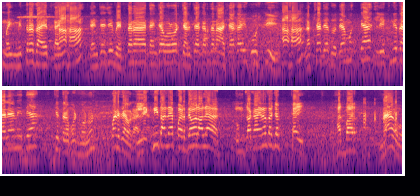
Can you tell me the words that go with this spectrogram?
मै- मित्रच आहेत हा, हा. काही त्यांच्याशी भेटताना त्यांच्याबरोबर चर्चा करताना अशा काही गोष्टी हा हा. लक्षात येत होत्या. मग त्या लेखणीत आल्या आणि त्या चित्रपट म्हणून पडद्यावर आल्या. लेखनीत आल्या पडद्यावर आल्या. तुमचा काय ना त्याच्यात काही? हातभार? नाही हो.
